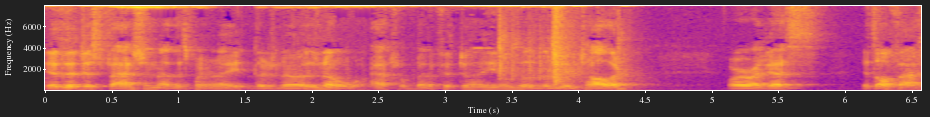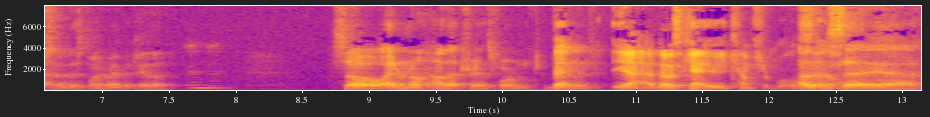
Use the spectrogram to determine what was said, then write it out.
Is it just fashion at this point, right? There's no, there's no actual benefit to high heels other than being taller, or I guess it's all fashion at this point, right, Michaela? Mhm. So I don't know how that transformed. That, yeah, those can't be comfortable. I was so. gonna say, yeah.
